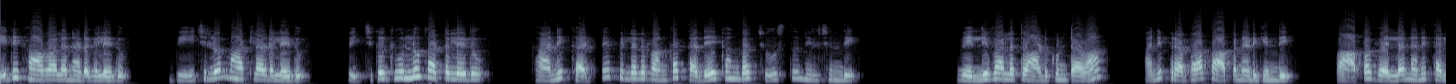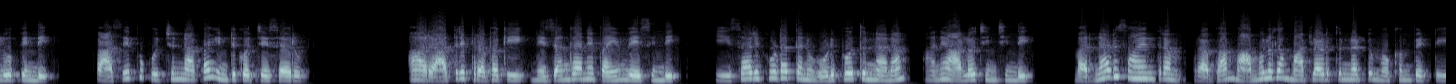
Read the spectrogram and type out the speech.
ఏది కావాలని అడగలేదు. బీచ్లో మాట్లాడలేదు. పిచ్చుక గుళ్ళు కట్టలేదు. కానీ కట్టే పిల్లల వంక తదేకంగా చూస్తూ నిల్చుంది. వెళ్ళి వాళ్ళతో ఆడుకుంటావా? అని ప్రభా పాపనడిగింది పాప వెళ్ళనని తలూపింది. కాసేపు కూర్చున్నాక ఇంటికొచ్చేశారు. ఆ రాత్రి ప్రభకి నిజంగానే భయం వేసింది. ఈసారి కూడా తను ఓడిపోతున్నానా అని ఆలోచించింది. మర్నాడు సాయంత్రం ప్రభ మామూలుగా మాట్లాడుతున్నట్టు ముఖం పెట్టి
